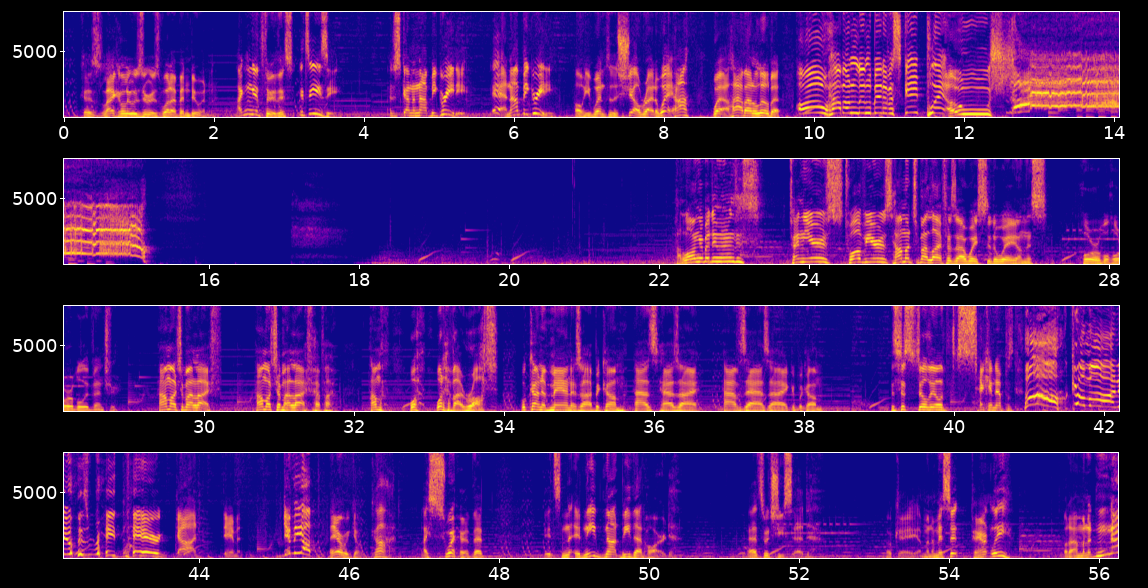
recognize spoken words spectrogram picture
Because like a loser is what I've been doing. I can get through this. It's easy. I just gotta not be greedy. Yeah, not be greedy. Oh, he went to the shell right away, huh? Well, how about a little bit? Oh, how about a little bit of escape plan? Oh, sh- ah! How long have I been doing this? 10 years? 12 years? How much of my life has I wasted away on this horrible, horrible adventure? How much of my life? How much of my life have I. How what, what have I wrought? What kind of man has I become? Has, has I. Have as I could become? This is still the only second episode. Oh, come on! It was right there! God damn it. Give me up! There we go. God, I swear that it's it need not be that hard. That's what she said. Okay, I'm gonna miss it, apparently. But I'm gonna. No!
